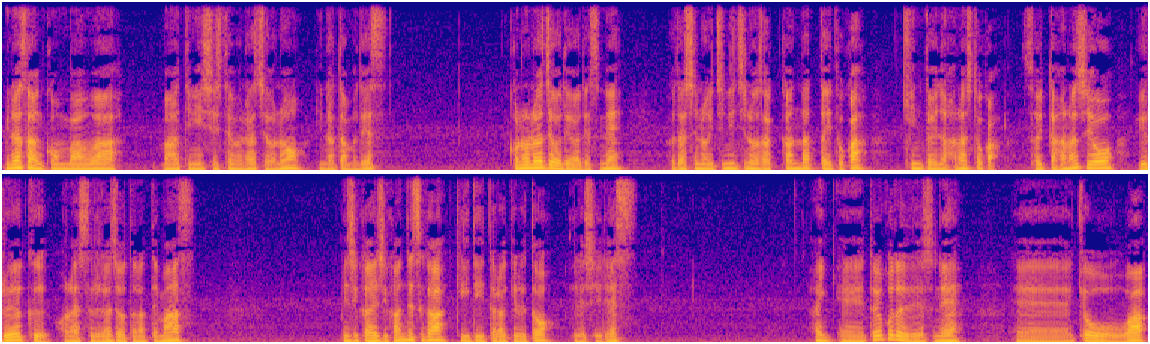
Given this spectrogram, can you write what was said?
皆さんこんばんは。マーティニーシステムラジオのリナタムです。このラジオではですね、私の一日の雑感だったりとか、筋トレの話とか、そういった話をゆるーくお話しするラジオとなってます。短い時間ですが、聞いていただけると嬉しいです。はい、えー、ということでですね、えー、今日は、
